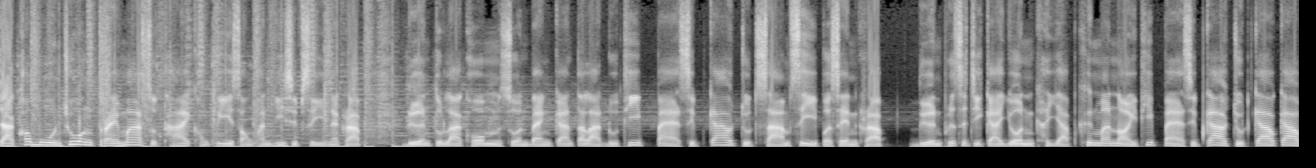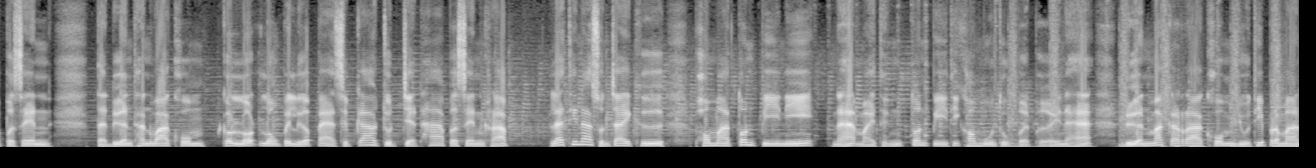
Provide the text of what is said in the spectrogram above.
จากข้อมูลช่วงไตรมาสสุดท้ายของปี 2024 นะครับ เดือนตุลาคมส่วนแบ่งการตลาดดูที่ 89.34%ครับเดือนพฤศจิกายนขยับขึ้นมาหน่อยที่ 89.99%แต่เดือนธันวาคมก็ลดลงไปเหลือ 89.75%ครับ และที่น่าสนใจคือ พอมาต้นปีนี้นะฮะหมายถึงต้นปีที่ข้อมูลถูกเปิดเผยนะฮะเดือนมกราคมอยู่ที่ประมาณ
